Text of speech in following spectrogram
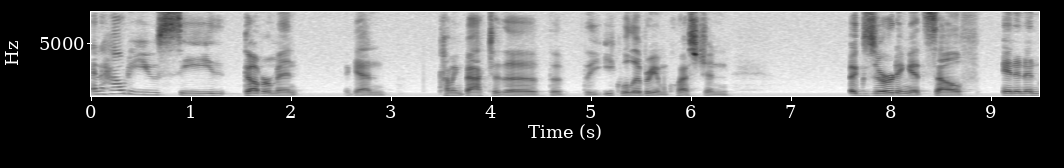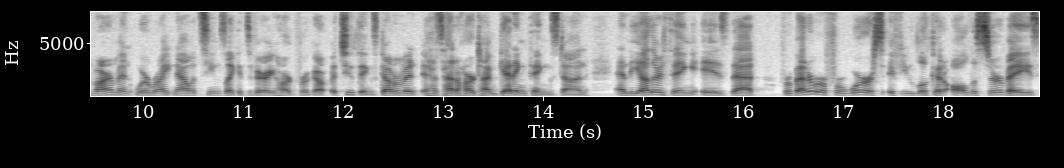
And how do you see government, again, coming back to the, the, the equilibrium question, exerting itself in an environment where right now it seems like it's very hard for gov- uh, two things. Government has had a hard time getting things done, and the other thing is that for better or for worse, if you look at all the surveys,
